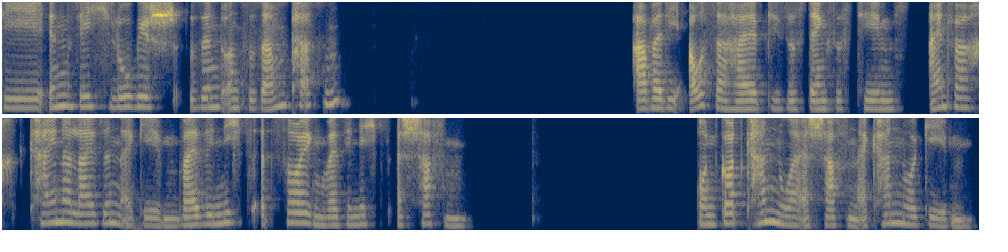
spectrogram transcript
die in sich logisch sind und zusammenpassen, aber die außerhalb dieses Denksystems einfach keinerlei Sinn ergeben, weil sie nichts erzeugen, weil sie nichts erschaffen. Und Gott kann nur erschaffen, er kann nur geben.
